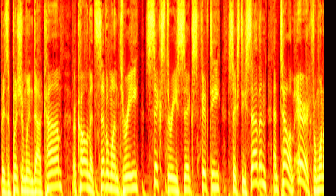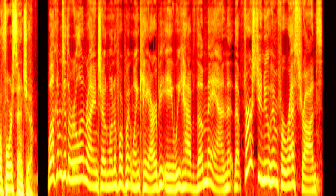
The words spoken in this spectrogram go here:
Visit pushandwin.com or call them at 713 636 5067 and tell them Eric from 104 sent you. Welcome to the Roula and Ryan Show on 104.1 KRBE. We have the man that first you knew him for restaurants.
